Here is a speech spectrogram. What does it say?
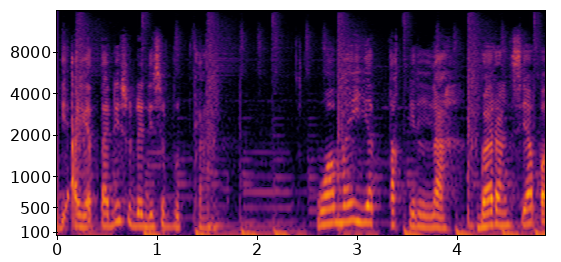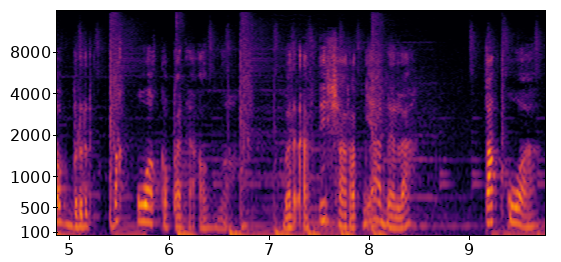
di ayat tadi sudah disebutkan. Wa mayyattaqillah, barang siapa bertakwa kepada Allah. Berarti syaratnya adalah takwa,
